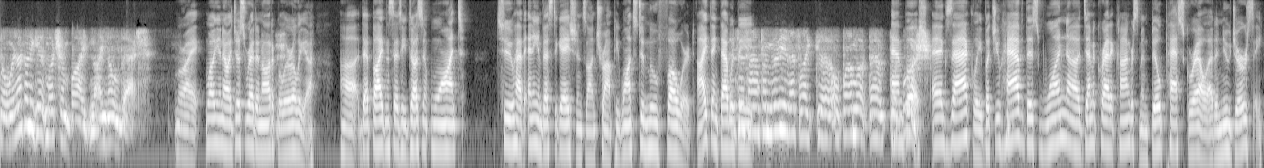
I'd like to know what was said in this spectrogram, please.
So we're not going to get much from Biden. I know that. Right. Well, you know, I just read an article earlier uh, that Biden says he doesn't want to have any investigations on Trump. He wants to move forward. I think that would be. sound familiar? That's like uh, Obama about uh, And Bush. Exactly. But you have this one uh, Democratic congressman, Bill Pascrell, out of New Jersey,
